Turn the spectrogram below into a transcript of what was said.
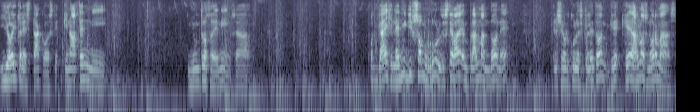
y hoy tres tacos, que, que, no hacen ni... Ni un trozo de mí, o sea... Oh, guys, let me give some rules. Este va en plan mandón, ¿eh? El señor culo esqueleton quiere, darnos normas.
